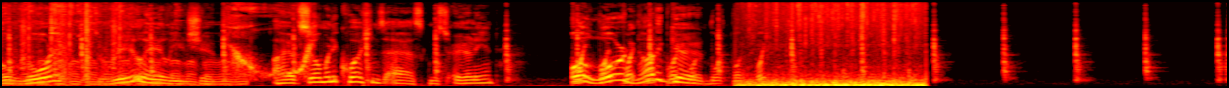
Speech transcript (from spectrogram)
Oh lord, it's a real alien ship. I have so many questions to ask, Mr. Alien. Oh lord, not again.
